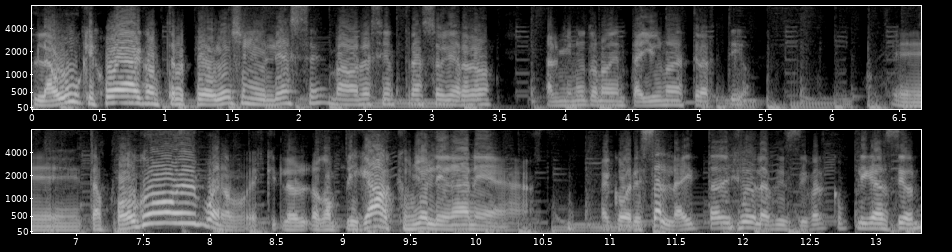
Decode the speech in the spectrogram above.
la U que juega contra el poderoso Ñublense, vamos a ver si entra Guerrero al minuto 91 de este partido. Eh, tampoco, eh, bueno, es que lo, complicado es que Unión le gane a, a Cobresal, ahí está digo, la principal complicación.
